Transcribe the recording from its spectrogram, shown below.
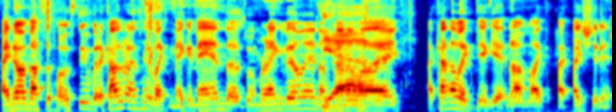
I know I'm not supposed to, but it kind of reminds me of like Mega Man, the Boomerang villain. I'm kind of like, I kind of like dig it, and I'm like, I, I shouldn't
